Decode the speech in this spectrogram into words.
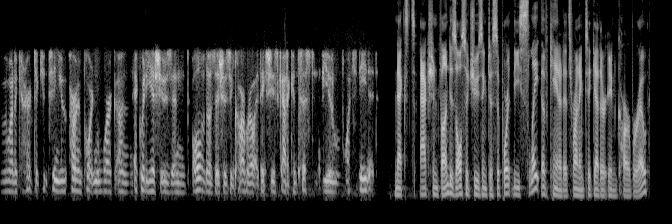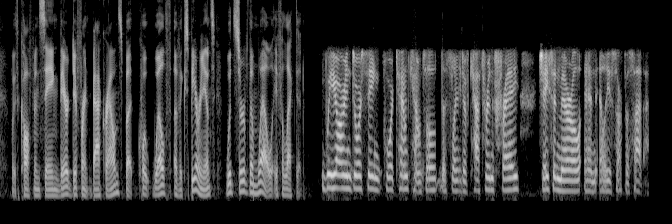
We want her to continue her important work on equity issues and all of those issues in Carrboro. I think she's got a consistent view of what's needed. Next Action Fund is also choosing to support the slate of candidates running together in Carrboro, with Kaufman saying their different backgrounds but, quote, wealth of experience would serve them well if elected. We are endorsing for town council the slate of Catherine Fray, Jason Merrill, and Eliazar Posada.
